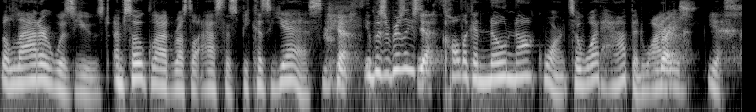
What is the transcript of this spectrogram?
the latter was used. I'm so glad Russell asked this because yes, yes. it was really yes. called like a no knock warrant. So what happened? Why? Right. Did, yes.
